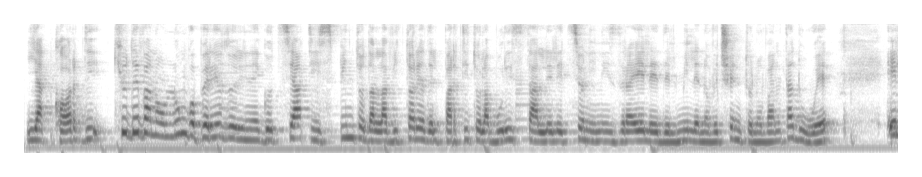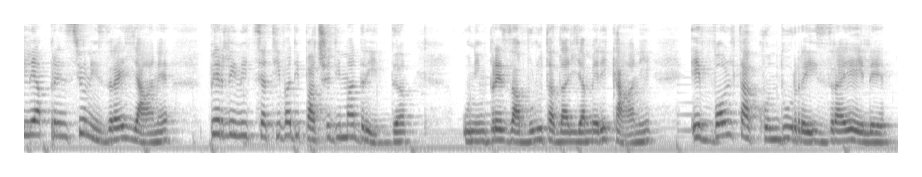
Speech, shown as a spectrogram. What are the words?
Gli accordi chiudevano un lungo periodo di negoziati spinto dalla vittoria del Partito Laburista alle elezioni in Israele del 1992 e le apprensioni israeliane per l'iniziativa di pace di Madrid, un'impresa voluta dagli americani e volta a condurre Israele,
